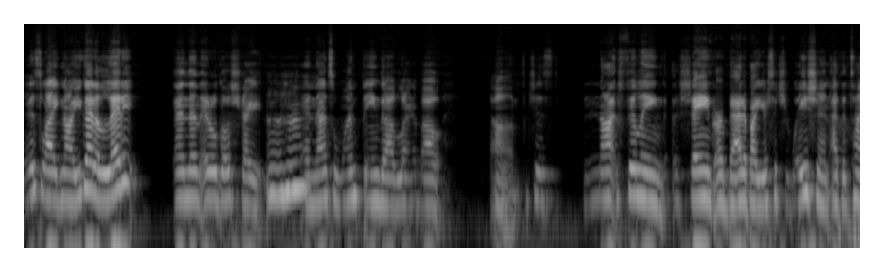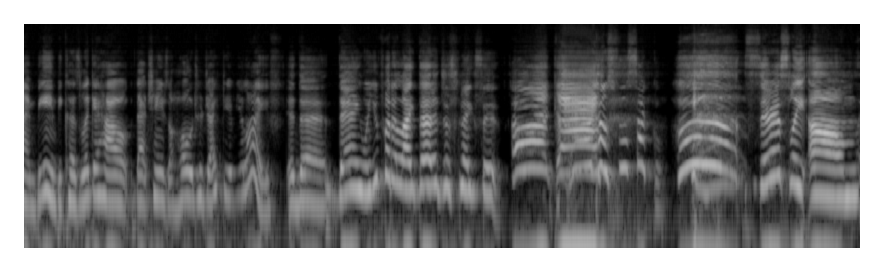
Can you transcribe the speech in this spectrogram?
It's like, no, you gotta let it, and then it'll go straight. Mm-hmm. And that's one thing that I've learned about um, just not feeling ashamed or bad about your situation at the time being. Because look at how that changed the whole trajectory of your life. It does. Dang, when you put it like that, it just makes it. Oh It God. comes full circle. Seriously, um,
